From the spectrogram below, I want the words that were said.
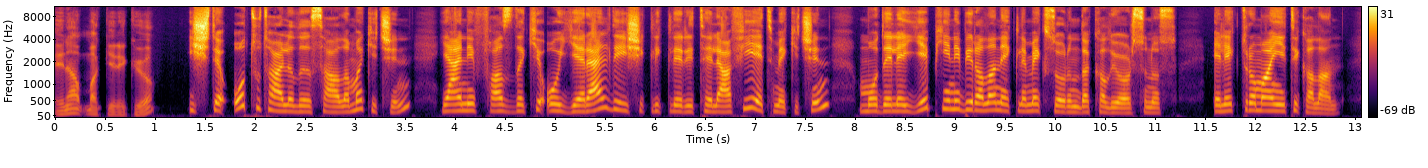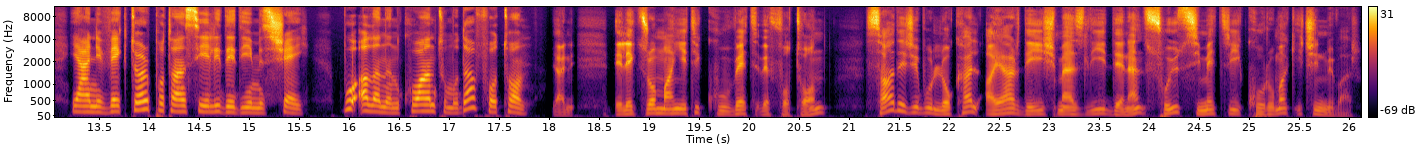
E ne yapmak gerekiyor? İşte o tutarlılığı sağlamak için, yani fazdaki o yerel değişiklikleri telafi etmek için modele yepyeni bir alan eklemek zorunda kalıyorsunuz. Elektromanyetik alan, yani vektör potansiyeli dediğimiz şey. Bu alanın kuantumu da foton. Yani elektromanyetik kuvvet ve foton sadece bu lokal ayar değişmezliği denen soyut simetriyi korumak için mi var?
